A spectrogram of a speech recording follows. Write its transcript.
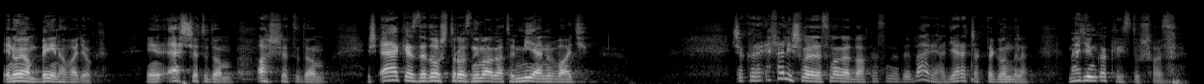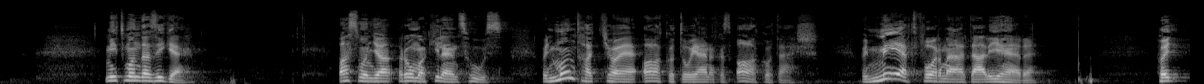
Én olyan béna vagyok. Én ezt se tudom, azt se tudom. És elkezded ostorozni magad, hogy milyen vagy. És akkor felismered ezt magadba, akkor azt mondod, hogy várjál, gyere csak te gondolat. Megyünk a Krisztushoz. Mit mond az ige? Azt mondja Róma 9.20, hogy mondhatja-e alkotójának az alkotás, hogy miért formáltál ilyenre? Hogy,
